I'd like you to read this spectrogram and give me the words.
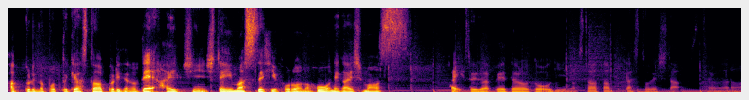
Apple のポッドキャストアプリなどで配信しています。ぜひフォローの方お願いします。はい、それではペータローとオギーのスタートアップキャストでした。さようなら。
